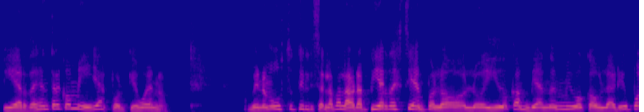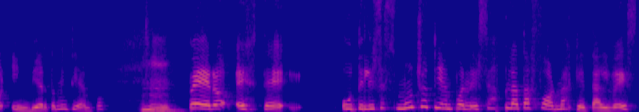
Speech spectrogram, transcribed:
pierdes entre comillas, porque bueno, a mí no me gusta utilizar la palabra pierdes tiempo, lo, lo he ido cambiando en mi vocabulario por invierto mi tiempo, pero este, utilizas mucho tiempo en esas plataformas que tal vez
